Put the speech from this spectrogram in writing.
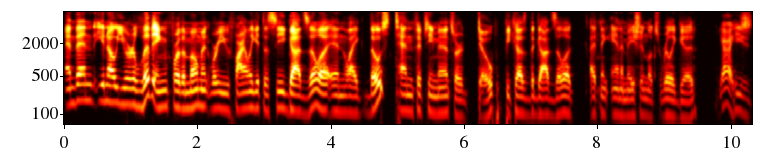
And then, you know, you're living for the moment where you finally get to see Godzilla and like those 10 15 minutes are dope because the Godzilla I think animation looks really good. Yeah, he's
